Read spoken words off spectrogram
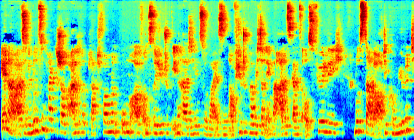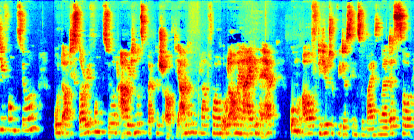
Genau, also wir nutzen praktisch auch andere Plattformen, um auf unsere YouTube-Inhalte hinzuweisen. Auf YouTube habe ich dann immer alles ganz ausführlich, nutze aber auch die Community-Funktion und auch die Story-Funktion, aber ich nutze praktisch auch die anderen Plattformen oder auch meine eigene App, um auf die YouTube-Videos hinzuweisen, weil das so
